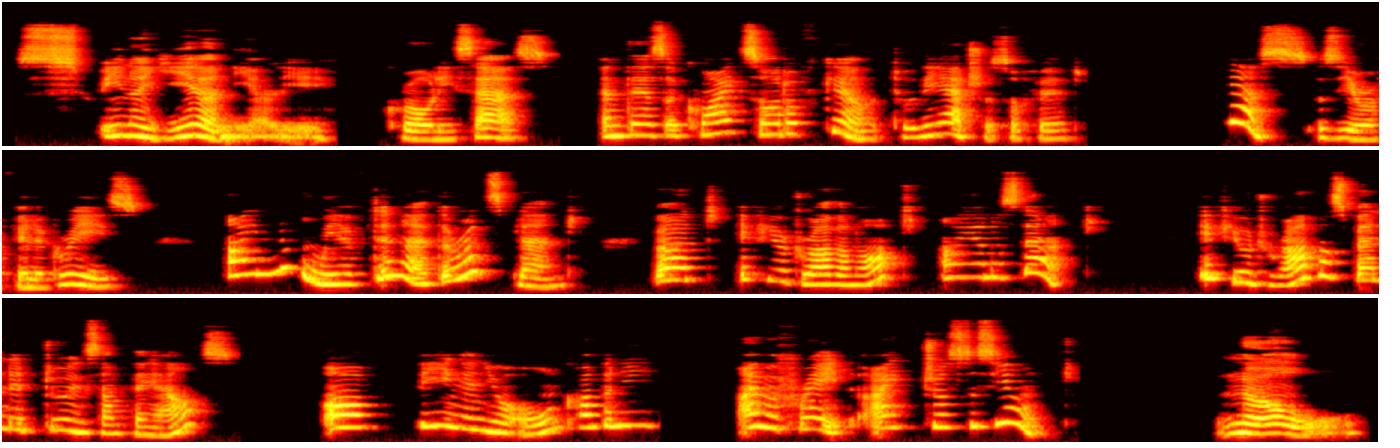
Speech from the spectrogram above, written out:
It's been a year nearly, Crowley says, and there's a quiet sort of guilt to the edges of it. Yes, Aziraphale agrees. I know we have dinner at the Ritz plant, but if you'd rather not, I understand. If you'd rather spend it doing something else, or being in your own company, I'm afraid I just assumed. No.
